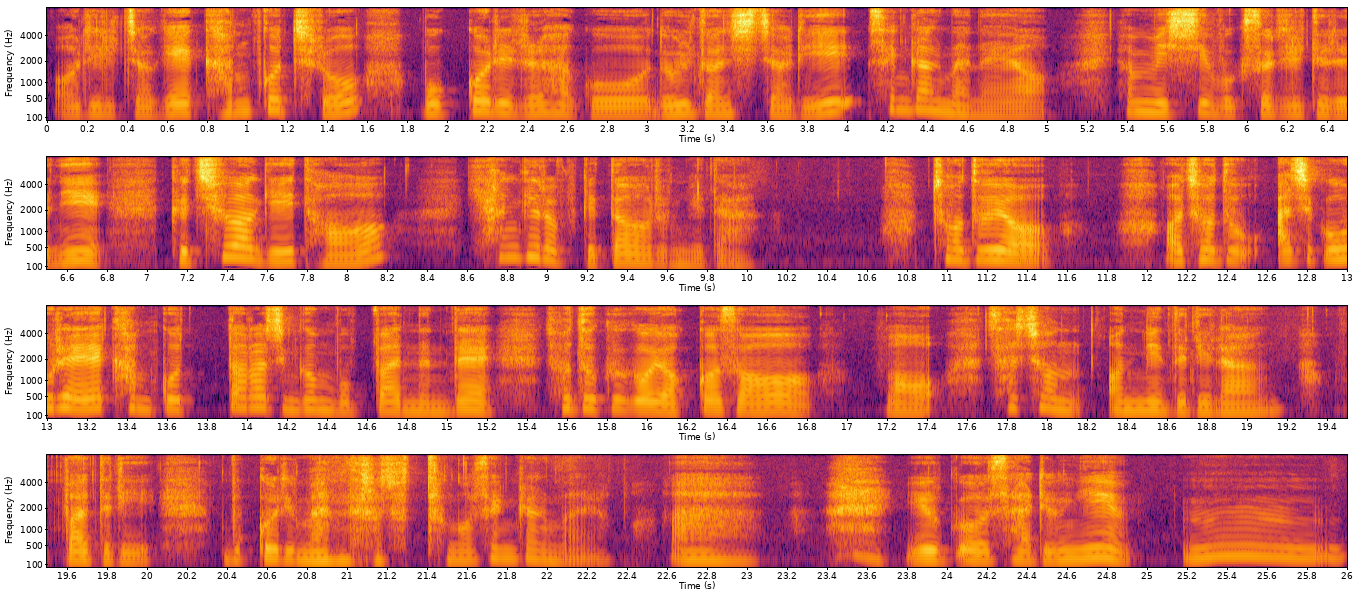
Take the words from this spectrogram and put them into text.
어릴 적에 감꽃으로 목걸이를 하고 놀던 시절이 생각나네요. 현미 씨 목소리를 들으니 그 추억이 더 향기롭게 떠오릅니다. 저도요. 어, 저도 아직 올해 감꽃 떨어진 건 못 봤는데 저도 그거 엮어서 뭐 사촌 언니들이랑 오빠들이 목걸이 만들어줬던 거 생각나요. 아, 6546님, 음,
